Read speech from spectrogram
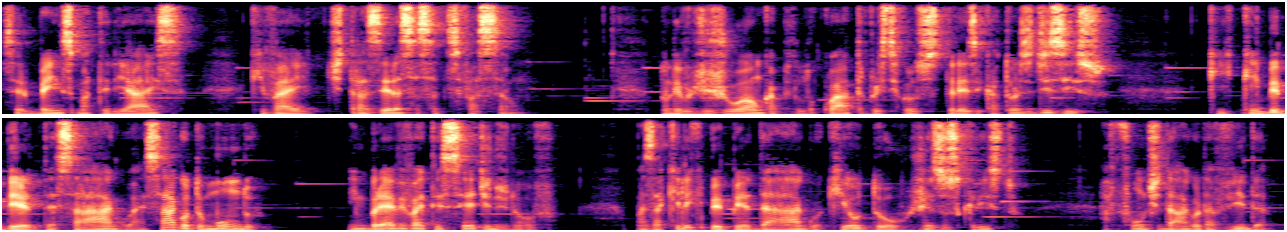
ser bens materiais que vai te trazer essa satisfação. No livro de João, capítulo 4, versículos 13 e 14, diz isso: que quem beber dessa água, essa água do mundo, em breve vai ter sede de novo. Mas aquele que beber da água que eu dou, Jesus Cristo, a fonte da água da vida,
